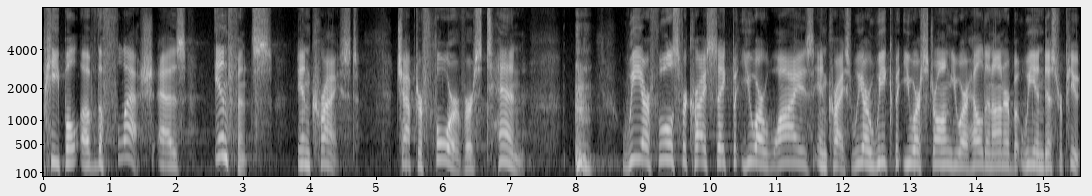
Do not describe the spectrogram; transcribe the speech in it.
people of the flesh, as infants in Christ chapter 4, verse 10. we are fools for Christ's sake, but you are wise in Christ. We are weak, but you are strong. You are held in honor, but we in disrepute.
